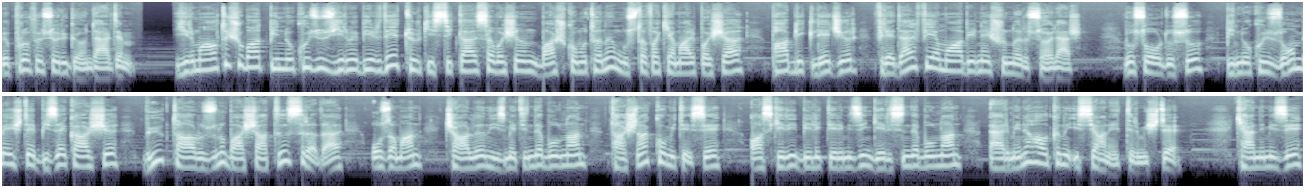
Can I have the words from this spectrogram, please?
ve profesörü gönderdim. 26 Şubat 1921'de Türk İstiklal Savaşı'nın başkomutanı Mustafa Kemal Paşa, Public Ledger, Philadelphia muhabirine şunları söyler. Rus ordusu 1915'te bize karşı büyük taarruzunu başlattığı sırada o zaman Çarlığın hizmetinde bulunan Taşnak Komitesi askeri birliklerimizin gerisinde bulunan Ermeni halkını isyan ettirmişti. Kendimizi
